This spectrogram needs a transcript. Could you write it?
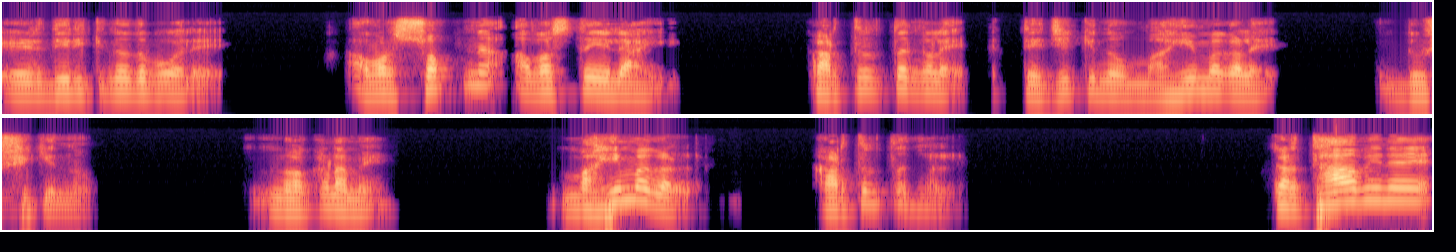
എഴുതിയിരിക്കുന്നത് പോലെ അവർ സ്വപ്ന അവസ്ഥയിലായി കർത്തൃത്വങ്ങളെ ത്യജിക്കുന്നു മഹിമകളെ ദുഷിക്കുന്നു. നോക്കണമേ മഹിമകൾ കർത്തൃത്വങ്ങൾ. കർത്താവിനെ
